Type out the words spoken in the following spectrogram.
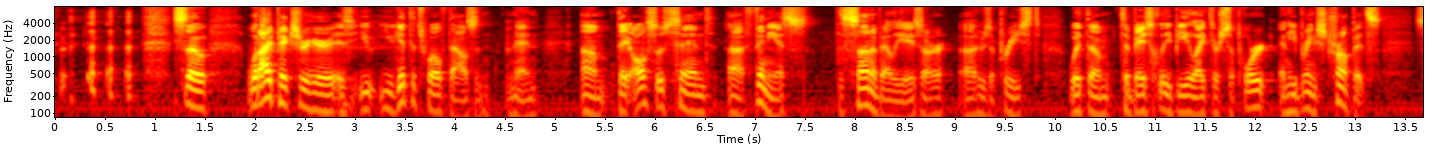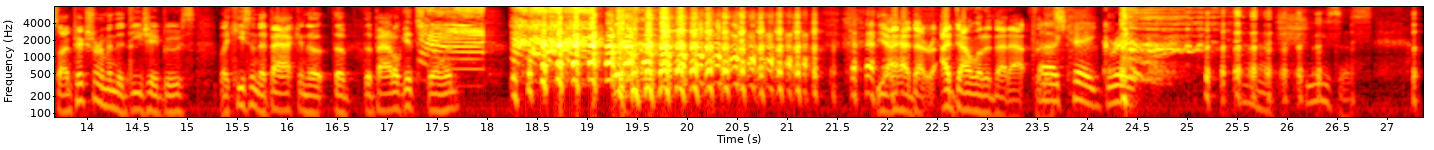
so, what I picture here is you, you get the 12,000 men. Um, they also send uh, Phineas, the son of Eleazar, uh, who's a priest, with them to basically be like their support, and he brings trumpets. So I'm picturing him in the DJ booth, like he's in the back, and the, the, the battle gets going. yeah, I had that. I downloaded that app for this. Okay, great. Ah, Jesus.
